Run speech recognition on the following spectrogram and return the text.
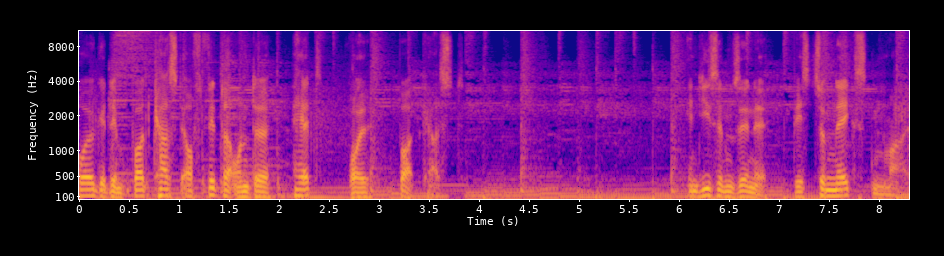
Folge dem Podcast auf Twitter unter @rollpodcast. In diesem Sinne, bis zum nächsten Mal.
